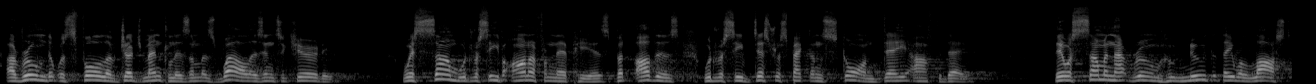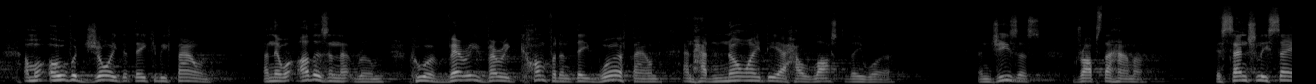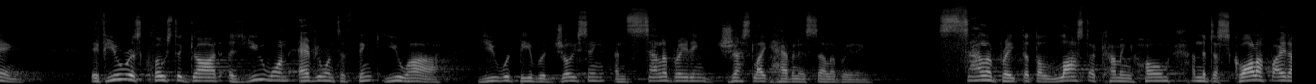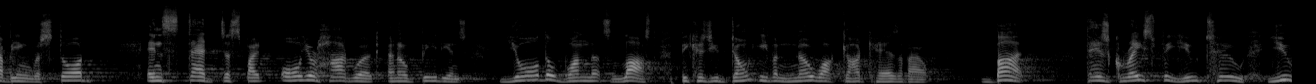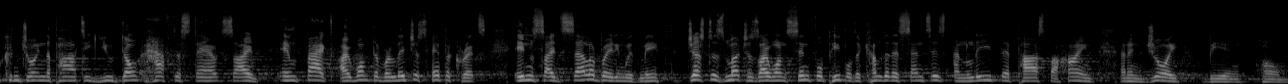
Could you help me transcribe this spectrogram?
a room that was full of judgmentalism as well as insecurity, where some would receive honor from their peers, but others would receive disrespect and scorn day after day. There were some in that room who knew that they were lost and were overjoyed that they could be found. And there were others in that room who were very, very confident they were found and had no idea how lost they were. And Jesus drops the hammer, essentially saying, if you were as close to God as you want everyone to think you are, you would be rejoicing and celebrating just like heaven is celebrating. Celebrate that the lost are coming home and the disqualified are being restored. Instead, despite all your hard work and obedience, you're the one that's lost because you don't even know what God cares about. But there's grace for you too. You can join the party. You don't have to stay outside. In fact, I want the religious hypocrites inside celebrating with me just as much as I want sinful people to come to their senses and leave their past behind and enjoy being home.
